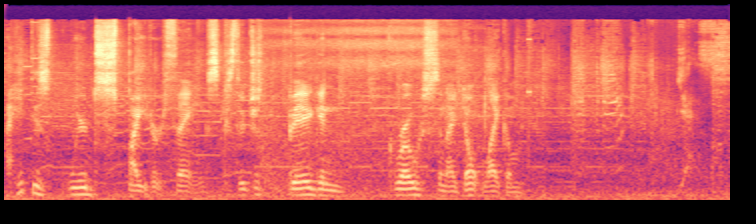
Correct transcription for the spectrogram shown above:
I hate these weird spider things, because they're just big and gross, and I don't like them. Yes.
